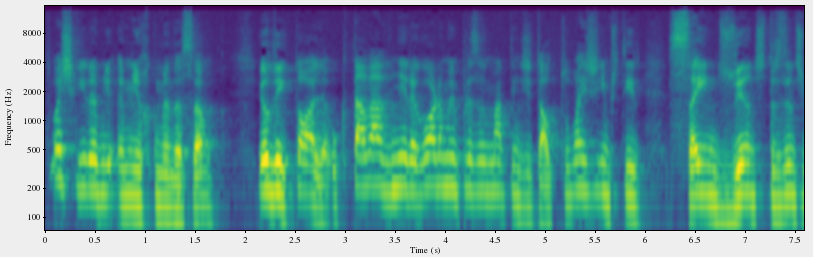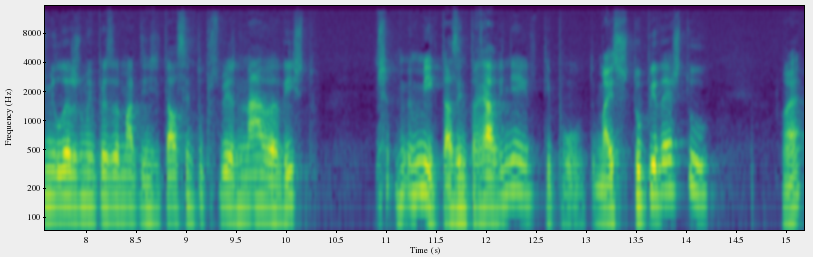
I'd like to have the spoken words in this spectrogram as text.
tu vais seguir a minha, a minha recomendação? Eu digo-te, olha, o que está a dar dinheiro agora é uma empresa de marketing digital. Tu vais investir 100, 200, 300 mil euros numa empresa de marketing digital sem tu perceberes nada disto? Amigo, estás a enterrar dinheiro. Tipo, mais estúpido és tu. Não é?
